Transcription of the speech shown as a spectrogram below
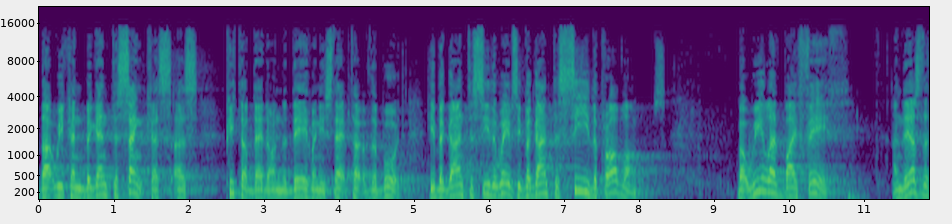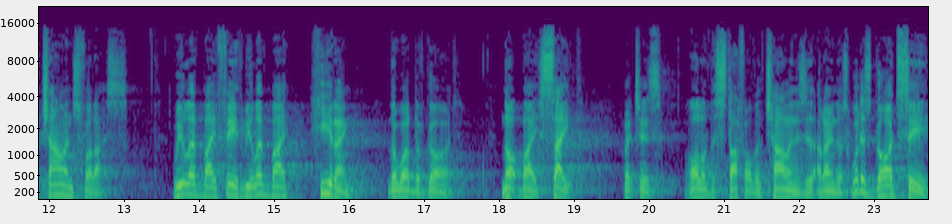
that we can begin to sink as, as Peter did on the day when he stepped out of the boat. He began to see the waves, he began to see the problems. But we live by faith, and there's the challenge for us. We live by faith, we live by hearing the Word of God, not by sight, which is all of the stuff, all the challenges around us. What does God say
